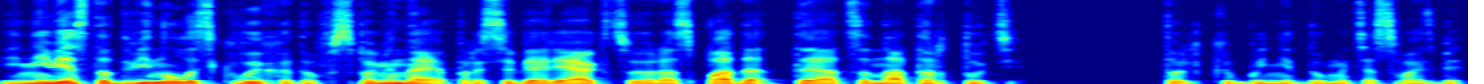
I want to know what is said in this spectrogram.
и невеста двинулась к выходу, вспоминая про себя реакцию распада теоцината ртути. Только бы не думать о свадьбе.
